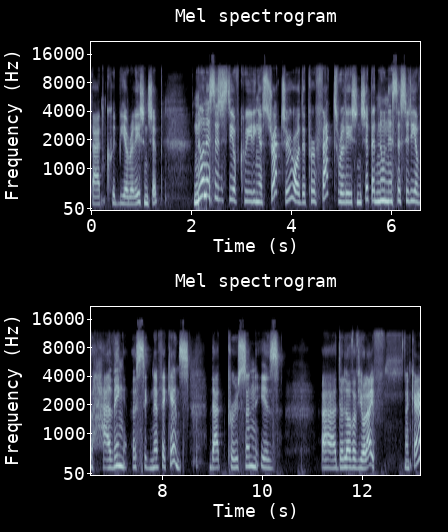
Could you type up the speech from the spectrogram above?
That could be a relationship no necessity of creating a structure or the perfect relationship, and no necessity of having a significance. That person is uh, the love of your life. Okay?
